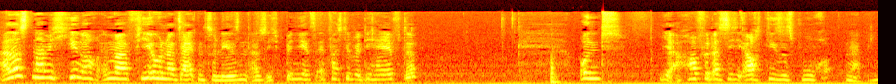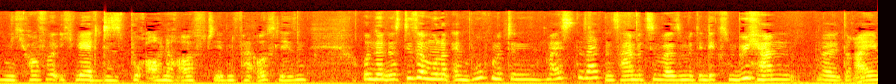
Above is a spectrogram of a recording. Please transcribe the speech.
Ansonsten habe ich hier noch immer 400 Seiten zu lesen. Also ich bin jetzt etwas über die Hälfte. Und ja, hoffe, dass ich auch dieses Buch, na, nicht hoffe, ich werde dieses Buch auch noch auf jeden Fall auslesen. Und dann ist dieser Monat ein Buch mit den meisten Seitenzahlen, beziehungsweise mit den dicksten Büchern, weil drei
